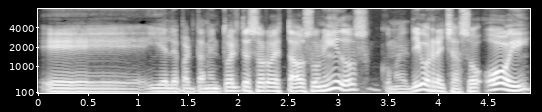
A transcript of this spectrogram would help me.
Eh, y el Departamento del Tesoro de Estados Unidos, como les digo, rechazó hoy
